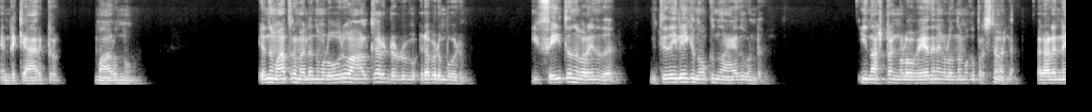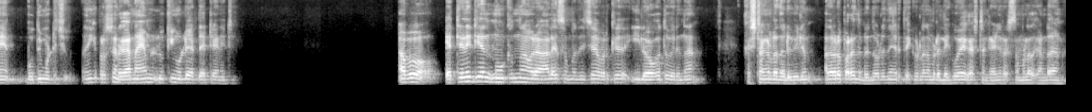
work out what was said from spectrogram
എന്റെ ക്യാരക്ടർ മാറുന്നു. എന്ന് മാത്രമല്ല നമ്മൾ ഓരോ ആൾക്കാരുടെ ഇടപെടുമ്പോഴും ഈ ഫെയ്ത്ത് എന്ന് പറയുന്നത് നിത്യതയിലേക്ക് നോക്കുന്നതായതുകൊണ്ട് ഈ നഷ്ടങ്ങളോ വേദനകളോ നമുക്ക് പ്രശ്നമല്ല. ഒരാൾ എന്നെ ബുദ്ധിമുട്ടിച്ചു. എനിക്ക് പ്രശ്നമില്ല. കാരണം I am looking only at the eternity. അപ്പോൾ എറ്റേണിറ്റിയെ നോക്കുന്ന ഒരാളെ സംബന്ധിച്ച് അവർക്ക് ഈ ലോകത്ത് വരുന്ന കഷ്ടങ്ങളുടെ നടുവിലും അതവിടെ പറയുന്നുണ്ട്. എന്നോട് നേരത്തേക്കുള്ള നമ്മുടെ ലഘുവായ കഷ്ടം കഴിഞ്ഞ പ്രാവശ്യം നമ്മളത് കണ്ടതാണ്.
